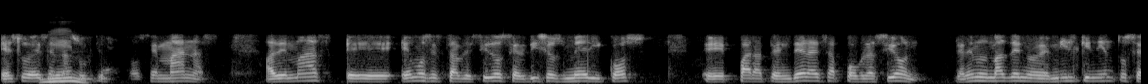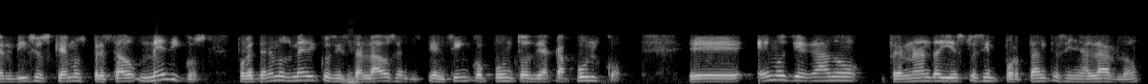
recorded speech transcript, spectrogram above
Eso es en las últimas dos semanas. Además, eh, hemos establecido servicios médicos eh, para atender a esa población. Tenemos más de 9.500 servicios que hemos prestado médicos, porque tenemos médicos instalados en, en, cinco puntos de Acapulco. Eh, hemos llegado, Fernanda, y esto es importante señalarlo,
